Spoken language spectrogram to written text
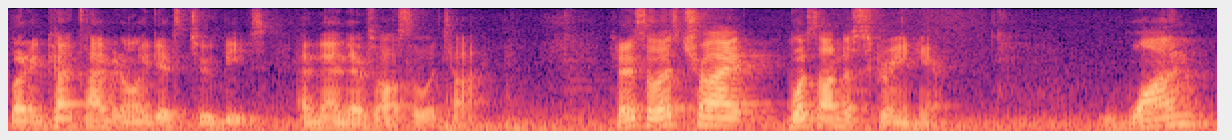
but in cut time, it only gets two beats. And then there's also a tie. Okay, so let's try what's on the screen here. One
